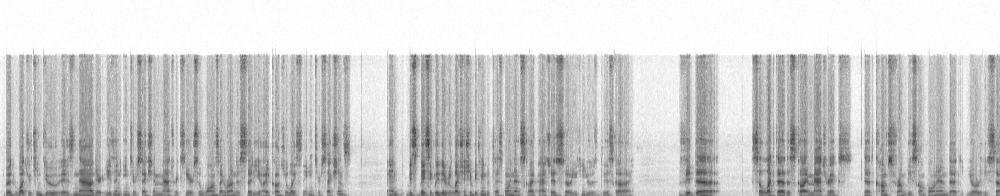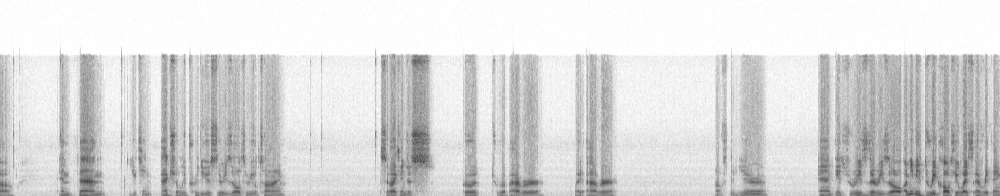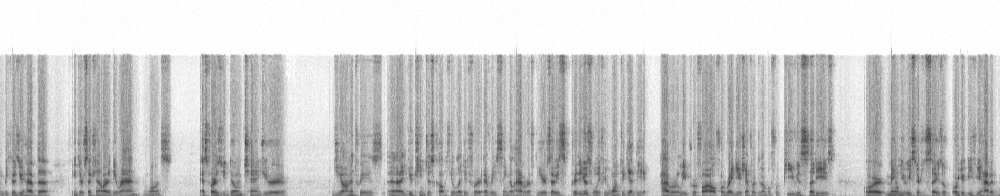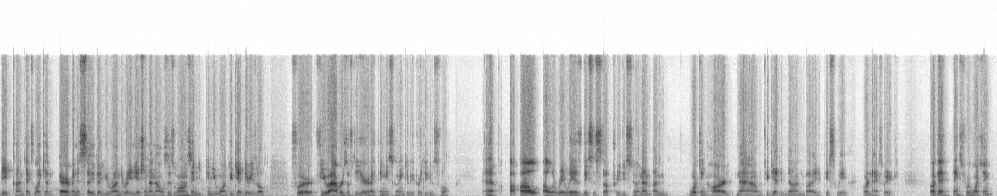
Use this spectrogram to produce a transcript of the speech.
But what you can do is now there is an intersection matrix here. So once I run the study I calculate the intersections and basically the relationship between the test point and sky patches. So you can use this guy with the select the sky matrix that comes from this component that you already saw and then you can actually produce the result real time. So I can just go through hour by hour of the year and it reads the result. I mean it recalculates everything because you have the intersection already ran once as far as you don't change your geometries, uh, you can just calculate it for every single hour of the year. So it's pretty useful if you want to get the hourly profile for radiation, for example, for previous studies or mainly research studies, or you, if you have a big context like an urban study that you run the radiation analysis once and, and you want to get the result for a few hours of the year, I think it's going to be pretty useful. Uh, I'll, I'll release this stuff pretty soon. I'm, I'm working hard now to get it done by this week or next week. Okay, thanks for watching.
